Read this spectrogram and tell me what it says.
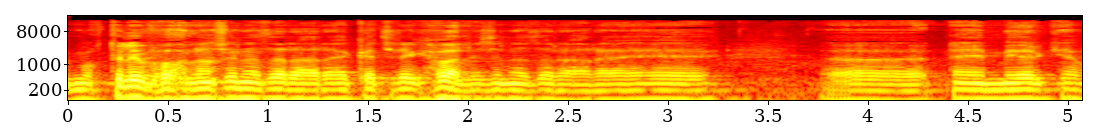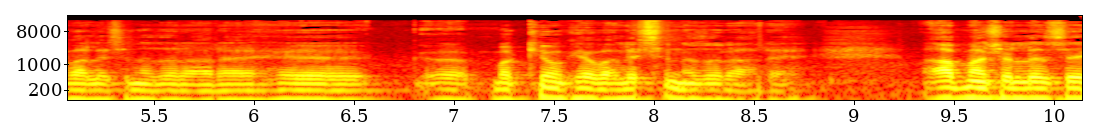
मुख्तलिफ़ हवालों से नज़र आ रहा है कचरे के हवाले से नज़र आ रहा है नए मेयर के हवाले से नज़र आ रहा है मक्खियों के हवाले से नज़र आ रहा है। आप माशाल्लाह से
